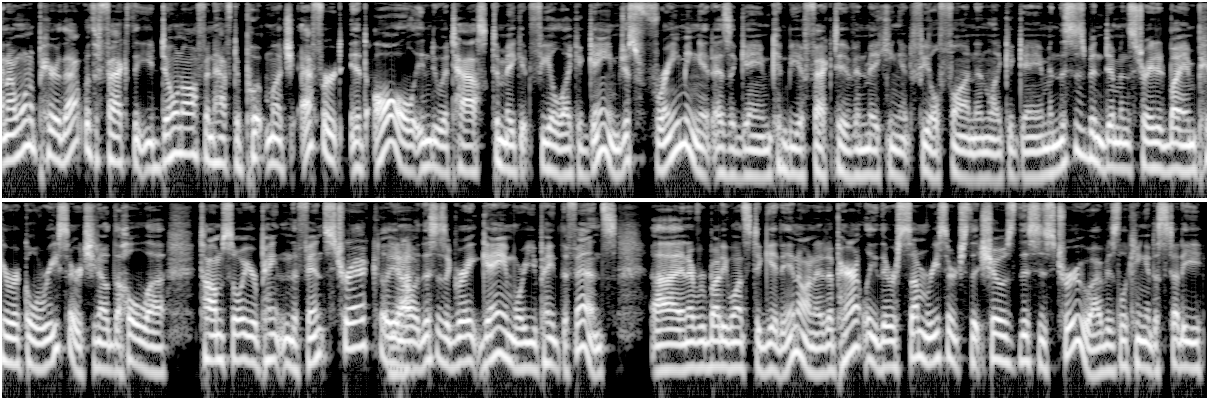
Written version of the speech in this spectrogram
And I want to pair that with the fact that you don't often have to put much effort at all into a task to make it feel like a game. Just framing it as a game can be effective in making it feel fun and like a game. And this has been demonstrated by empirical research. You know, the whole uh, Tom Sawyer painting the fence trick. You yeah. know, this is a great game where you paint the fence uh, and everybody wants to get in on it. Apparently, there's some research that shows this is true. I was looking at a study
